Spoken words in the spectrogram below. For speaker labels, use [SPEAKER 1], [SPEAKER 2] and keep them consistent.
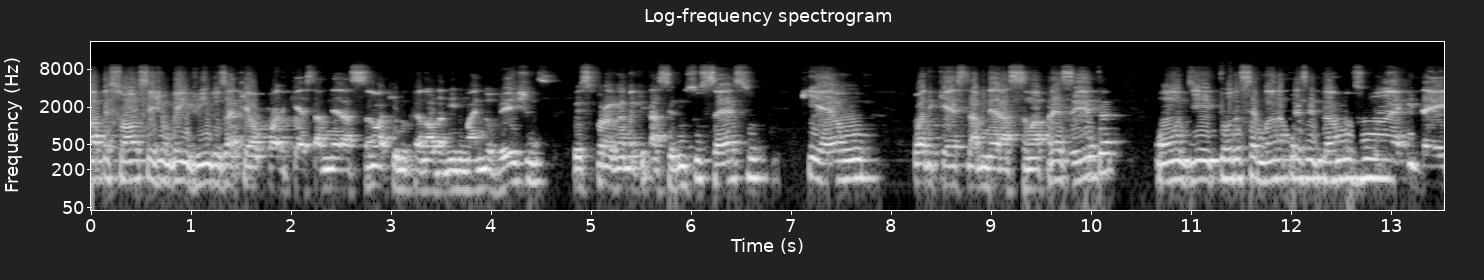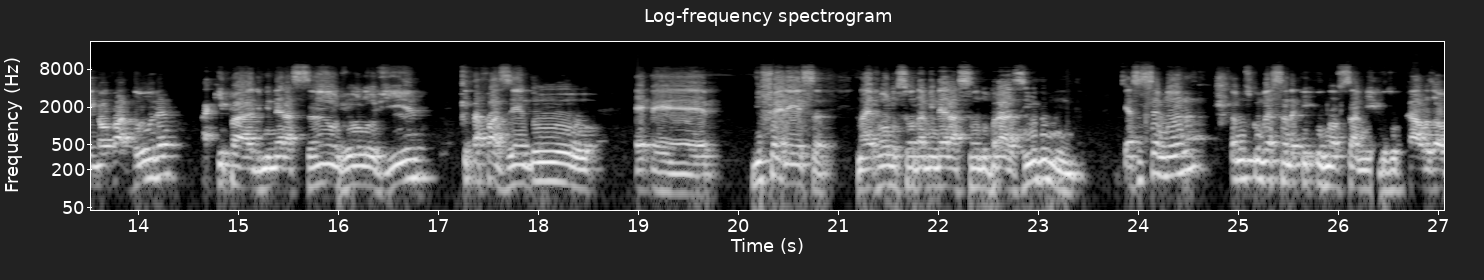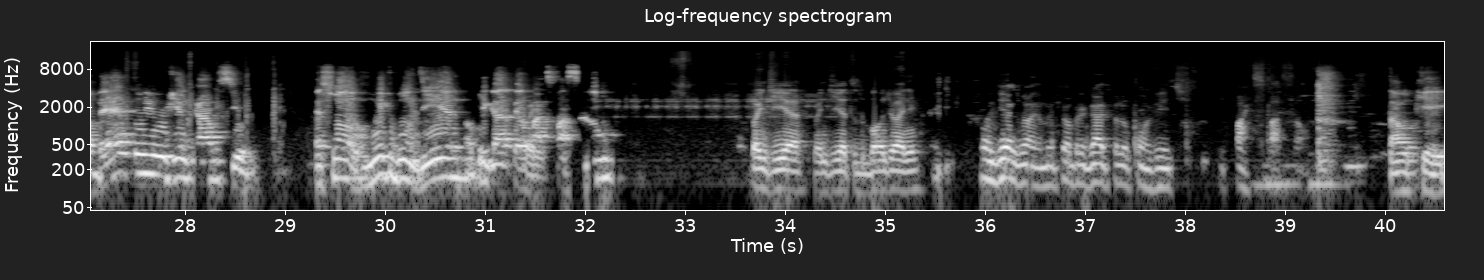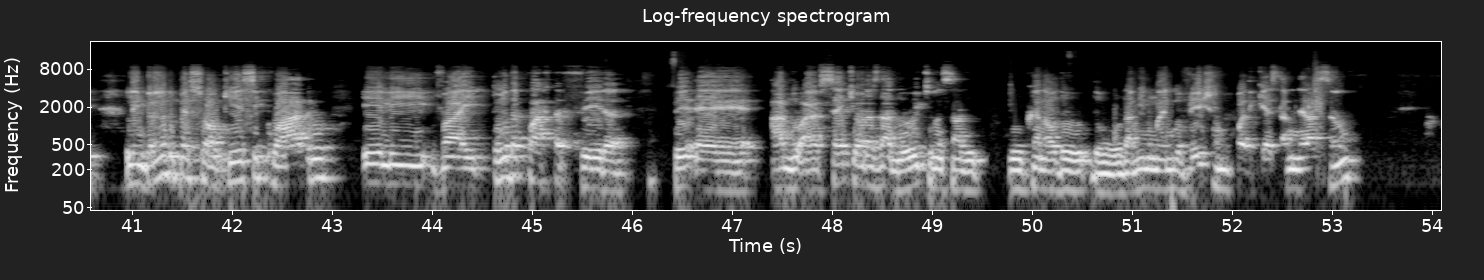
[SPEAKER 1] Olá, pessoal, sejam bem-vindos aqui ao podcast da mineração, aqui no canal da Minimine Innovations, esse programa que está sendo um sucesso, que é o podcast da mineração apresenta, onde toda semana apresentamos uma ideia inovadora aqui para mineração, geologia, que está fazendo é, é, diferença na evolução da mineração do Brasil e do mundo. Essa semana estamos conversando aqui com nossos amigos, o Carlos Alberto e o Giancarlo Silva. Pessoal, muito bom dia, obrigado pela Oi. participação.
[SPEAKER 2] Bom dia, bom dia, tudo bom, Johnny?
[SPEAKER 3] Bom dia, Johnny, muito obrigado pelo convite e participação.
[SPEAKER 1] Tá ok. Lembrando, pessoal, que esse quadro ele vai toda quarta-feira é, às sete horas da noite, lançado no canal do, do da Minimine Innovation, do podcast da mineração.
